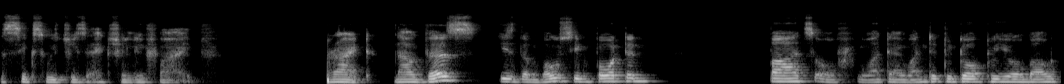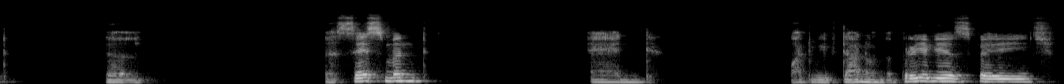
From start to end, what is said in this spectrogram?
The six, which is actually five. Right, now this is the most important parts of what I wanted to talk to you about. The assessment and what we've done on the previous page.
